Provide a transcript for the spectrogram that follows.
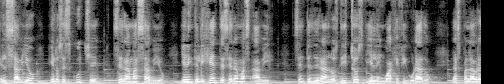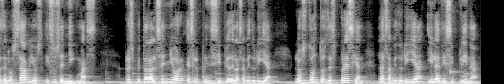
el sabio que los escuche será más sabio, y el inteligente será más hábil se entenderán los dichos y el lenguaje figurado, las palabras de los sabios y sus enigmas. Respetar al Señor es el principio de la sabiduría. Los tontos desprecian la sabiduría y la disciplina.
